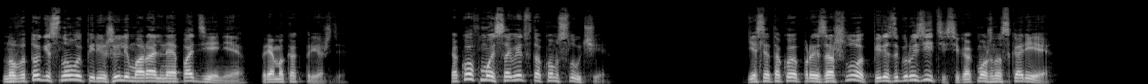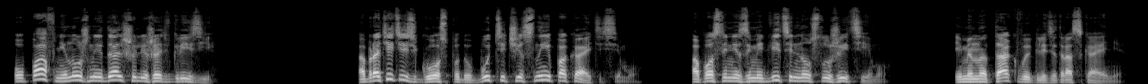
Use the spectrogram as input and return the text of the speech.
но в итоге снова пережили моральное падение, прямо как прежде. Каков мой совет в таком случае? Если такое произошло, перезагрузитесь и как можно скорее. Упав, не нужно и дальше лежать в грязи. Обратитесь к Господу, будьте честны и покайтесь Ему, а после незамедлительно услужите Ему. Именно так выглядит раскаяние.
